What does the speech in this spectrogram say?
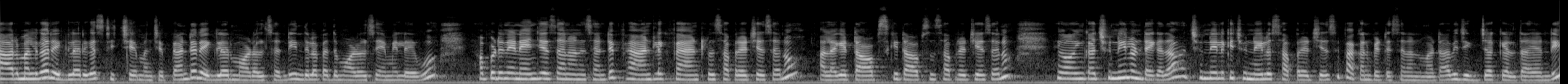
నార్మల్గా రెగ్యులర్గా స్టిచ్ చేయమని చెప్పి అంటే రెగ్యులర్ మోడల్స్ అండి. ఇందులో పెద్ద మోడల్స్ ఏమీ లేవు. అప్పుడు నేను ఏం చేశాను అనేసి అంటే ప్యాంట్లకి ప్యాంట్లు సపరేట్ చేశాను. అలాగే టాప్స్కి టాప్స్ సపరేట్ చేశాను. ఇంకా చున్నీలు ఉంటాయి కదా చున్నీలకి చున్నీలు సపరేట్ చేసి పక్కన పెట్టేశాను అనమాట అవి జిగ్జాక్ వెళ్తాయండి.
